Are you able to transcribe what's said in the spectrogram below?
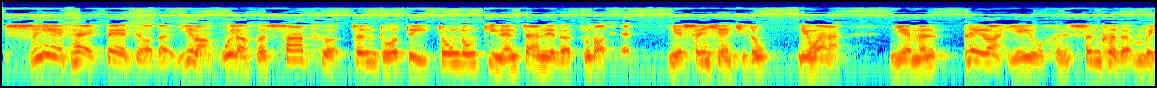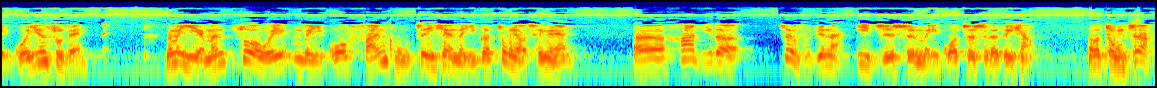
什叶派代表的伊朗，为了和沙特争夺对中东地缘战略的主导权，也深陷其中。另外呢，也门内乱也有很深刻的美国因素在里面。那么，也门作为美国反恐阵线的一个重要成员，呃，哈迪的政府军呢，一直是美国支持的对象。那么，总之啊，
